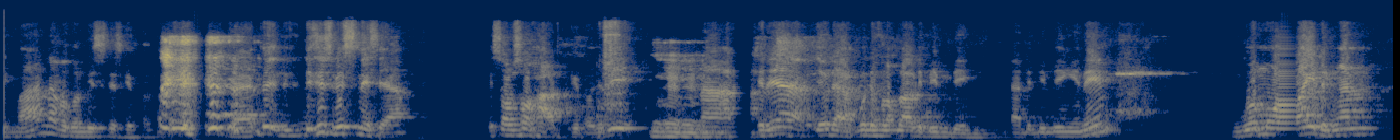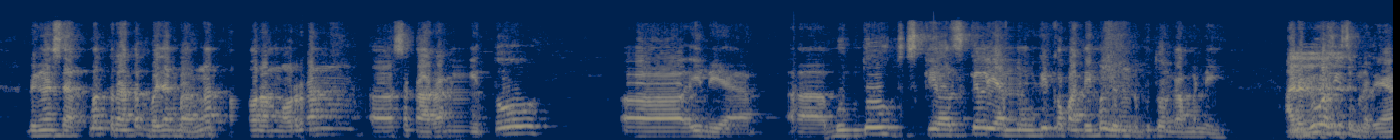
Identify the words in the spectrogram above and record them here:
gimana bangun bisnis gitu. Ya itu bisnis bisnis ya. It's also hard gitu. Jadi, hmm. nah akhirnya ya udah gue develop lagi bimbing. Nah di bimbing ini, gue mulai dengan dengan statement ternyata banyak banget orang-orang uh, sekarang itu uh, ini ya uh, butuh skill-skill yang mungkin kompatibel dengan kebutuhan company. Ada hmm. dua sih sebenarnya.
